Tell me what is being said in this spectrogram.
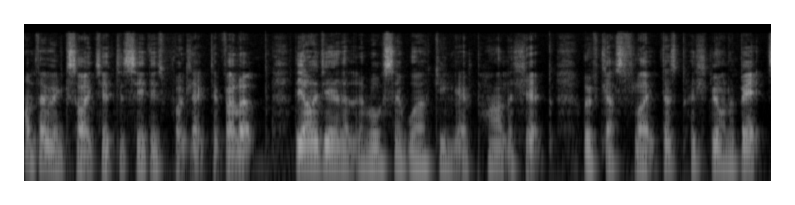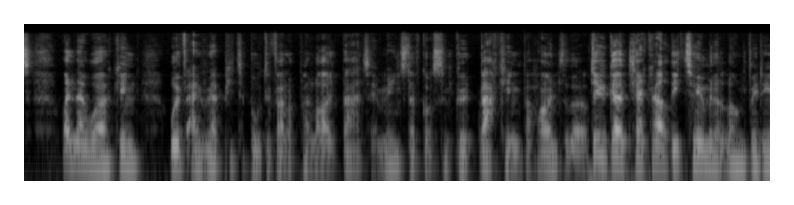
I'm very excited to see this project develop. The idea that they're also working in partnership with Just Flight does push me on a bit. When they're working with a reputable developer like that, it means they've got some good backing behind them. Do go check out the two minute long video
